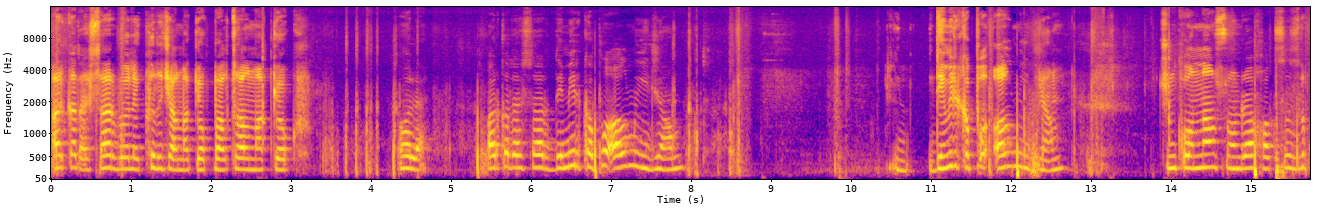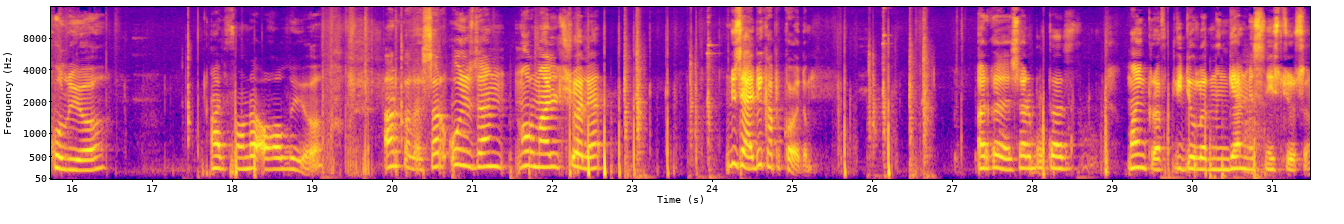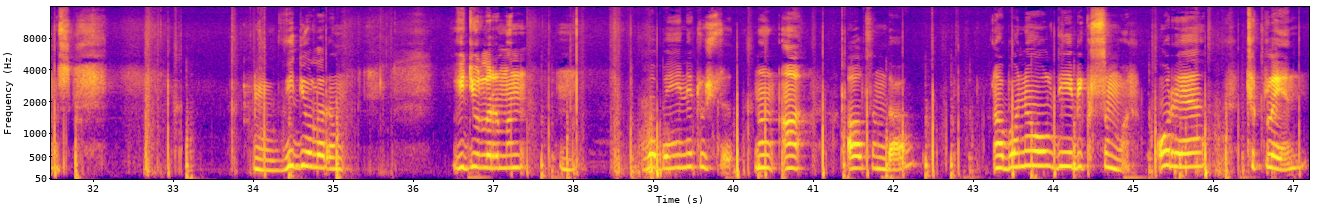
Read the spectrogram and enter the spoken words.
Arkadaşlar böyle kılıç almak yok, balta almak yok. Öyle. Arkadaşlar demir kapı almayacağım. Demir kapı almayacağım. Çünkü ondan sonra haksızlık oluyor. Abi sonra ağlıyor. Arkadaşlar o yüzden normal şöyle güzel bir kapı koydum. Arkadaşlar bu tarz Minecraft videolarının gelmesini istiyorsanız hmm, videolarım videolarımın ve beğeni tuşunun altında abone ol diye bir kısım var. Oraya tıklayın.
